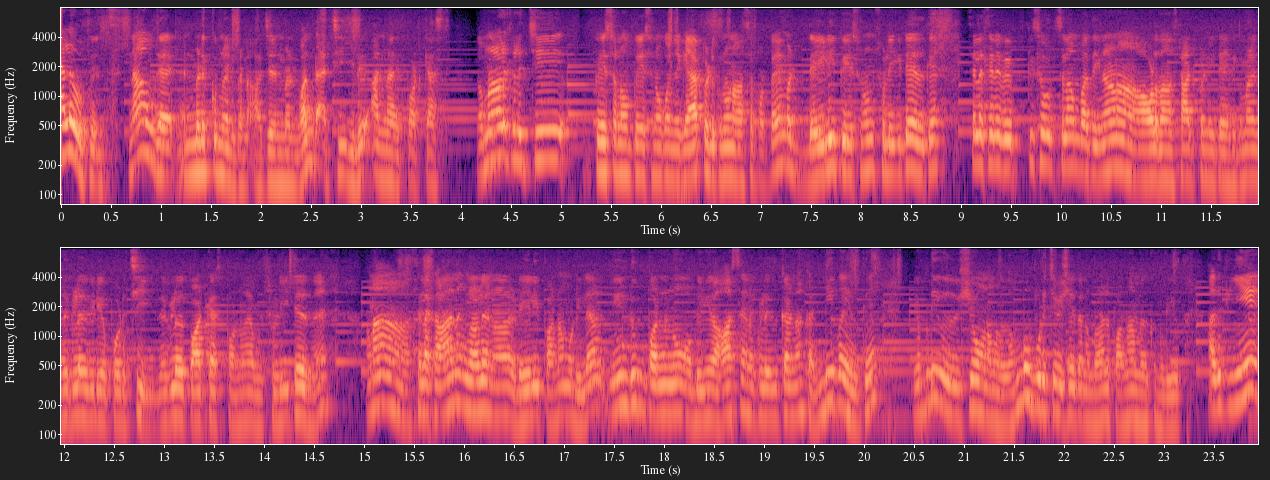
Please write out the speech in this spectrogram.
ஹலோ ஃப்ரெண்ட்ஸ் நான் உங்கள் நண்பனுக்கும் நண்பன் அஜய் நண்பன் வந்தாச்சு. இது அண்ணா பாட்காஸ்ட் ரொம்ப நாள் கழித்து பேசணும் பேசணும் கொஞ்சம் கேப் எடுக்கணும்னு ஆசைப்பட்டேன். பட் டெய்லி பேசணும்னு சொல்லிக்கிட்டே இருக்கேன். சில சில எபிசோட்ஸ்லாம் பார்த்தீங்கன்னா நான் அவ்வளோதான் ஸ்டார்ட் பண்ணிட்டேன். இதுக்கு மேலே ரெகுலர் வீடியோ போடுச்சு ரெகுலர் பாட்காஸ்ட் பண்ணுவேன் அப்படின்னு சொல்லிட்டு இருந்தேன். ஆனால் சில காரணங்களால் என்னால் டெய்லி பண்ண முடியல. மீண்டும் பண்ணணும் அப்படிங்கிற ஆசை எனக்குள்ள இருக்கான்னா கண்டிப்பாக இருக்குது எப்படி ஒரு விஷயம் நமக்கு ரொம்ப பிடிச்ச விஷயத்தை நம்மளால் பண்ணாமல் இருக்க முடியும்? அதுக்கு ஏன்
